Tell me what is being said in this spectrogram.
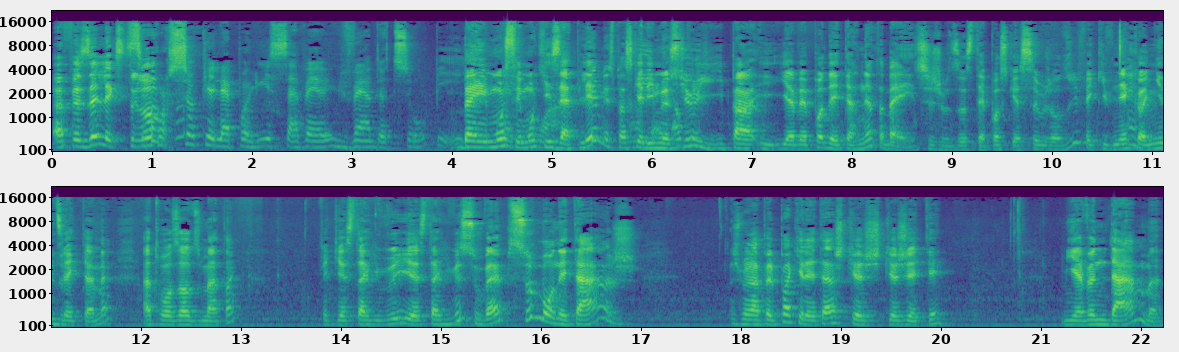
Elle faisait C'est l'extra. pour ça que la police avait eu vent de ça. Ben, moi, c'est moi qui les appelais, mais c'est parce que Ok, les messieurs, ok. ils il n'y avait pas d'Internet. Ben, tu sais, je veux dire, c'était pas ce que c'est aujourd'hui. Fait qu'ils venaient Hein. cogner directement à 3 h du matin. Fait que c'est arrivé, euh, c'est arrivé souvent. Puis sur mon étage, je me rappelle pas à quel étage que j'étais, mais il y avait une dame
